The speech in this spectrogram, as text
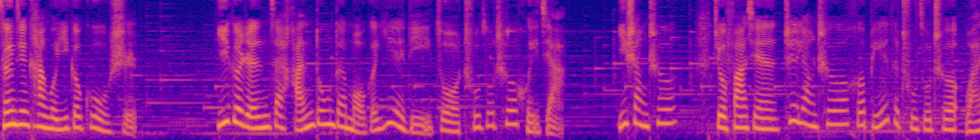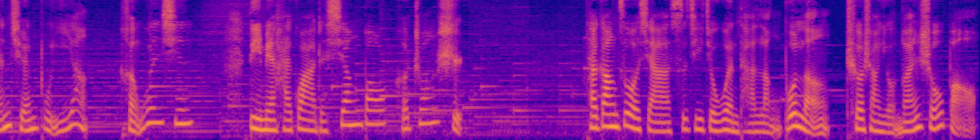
曾经看过一个故事。一个人在寒冬的某个夜里坐出租车回家，一上车就发现这辆车和别的出租车完全不一样，很温馨，里面还挂着香包和装饰。他刚坐下，司机就问他冷不冷，车上有暖手宝。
